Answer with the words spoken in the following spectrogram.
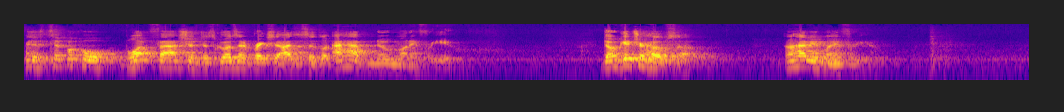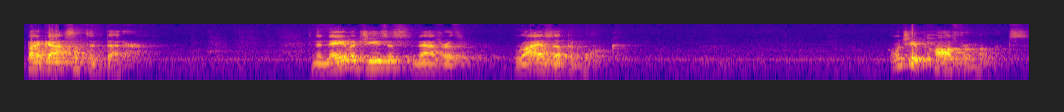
in his typical blunt fashion, just goes in and breaks his eyes and says, Look, I have no money for you. Don't get your hopes up. I don't have any money for you. But I got something better. In the name of Jesus of Nazareth, rise up and walk. I want you to pause for a moment.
